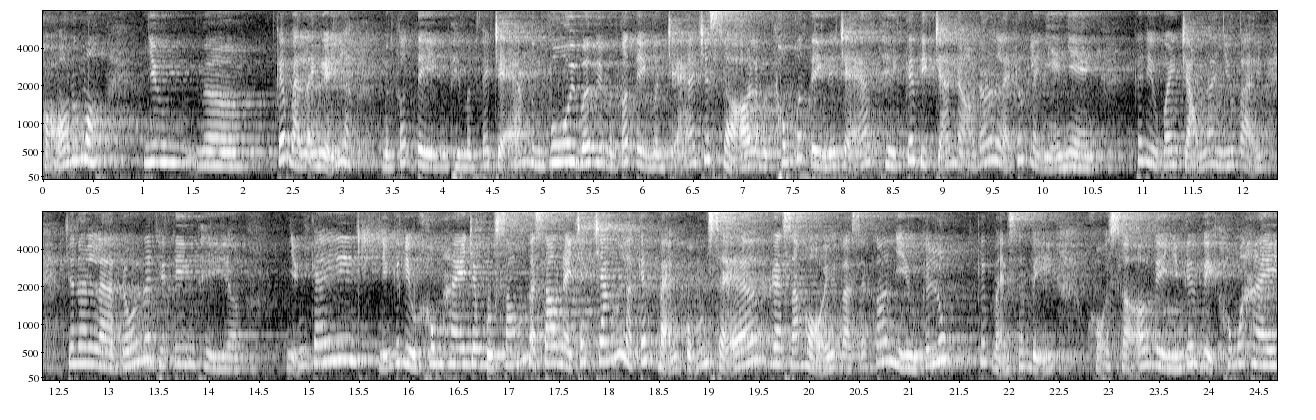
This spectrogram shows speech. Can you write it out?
khổ, đúng không? Nhưng uh, các bạn lại nghĩ là mình có tiền thì mình phải trả mình vui bởi vì mình có tiền mình trả chứ sợ là mình không có tiền để trả thì cái việc trả nợ đó lại rất là nhẹ nhàng. Cái điều quan trọng là như vậy. Cho nên là đối với thủy tiên thì uh, những cái những cái điều không hay trong cuộc sống và sau này chắc chắn là các bạn cũng sẽ ra xã hội và sẽ có nhiều cái lúc các bạn sẽ bị khổ sở vì những cái việc không có hay.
